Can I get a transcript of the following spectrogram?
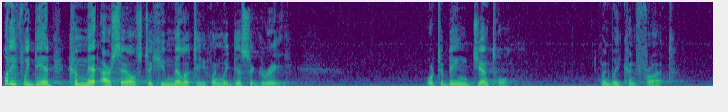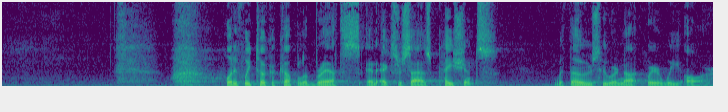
What if we did commit ourselves to humility when we disagree? Or to being gentle when we confront. What if we took a couple of breaths and exercised patience with those who are not where we are?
